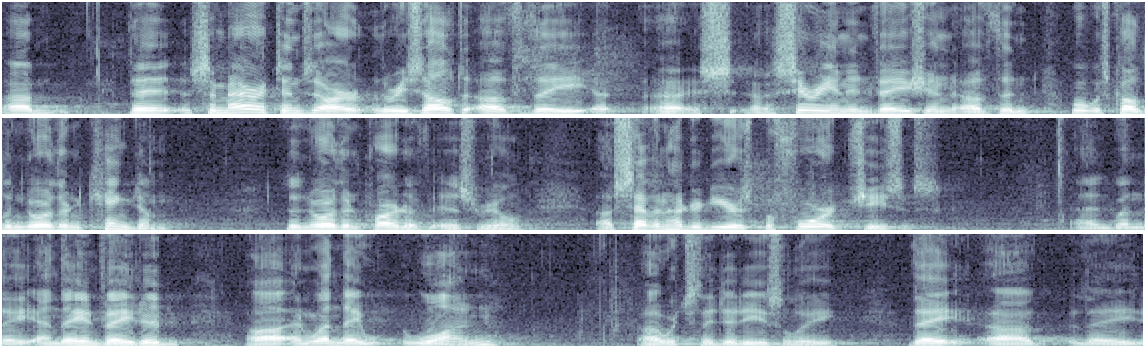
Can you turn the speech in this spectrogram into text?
um, the Samaritans are the result of the uh, uh, Syrian invasion of the, what was called the Northern Kingdom, the northern part of Israel, uh, 700 years before Jesus. And, when they, and they invaded, uh, and when they won, uh, which they did easily, they, uh, they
